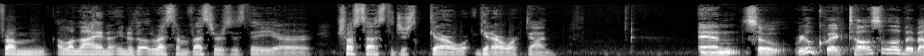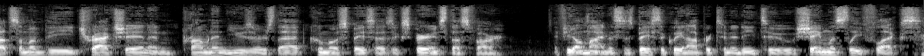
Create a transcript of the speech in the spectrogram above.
from alumni and you know the rest of investors is they are trust us to just get our get our work done and so, real quick, tell us a little bit about some of the traction and prominent users that Kumospace has experienced thus far, if you don't mind. This is basically an opportunity to shamelessly flex.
